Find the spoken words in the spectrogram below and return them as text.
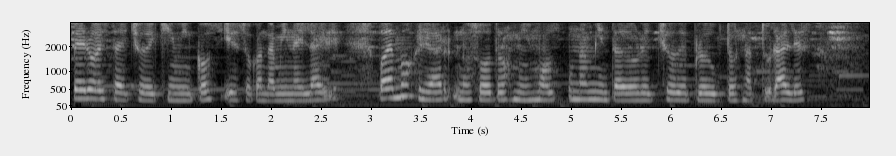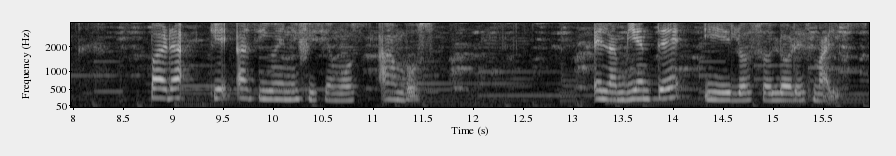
pero está hecho de químicos y eso contamina el aire. Podemos crear nosotros mismos un ambientador hecho de productos naturales para que así beneficiemos ambos, el ambiente y los olores malos.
